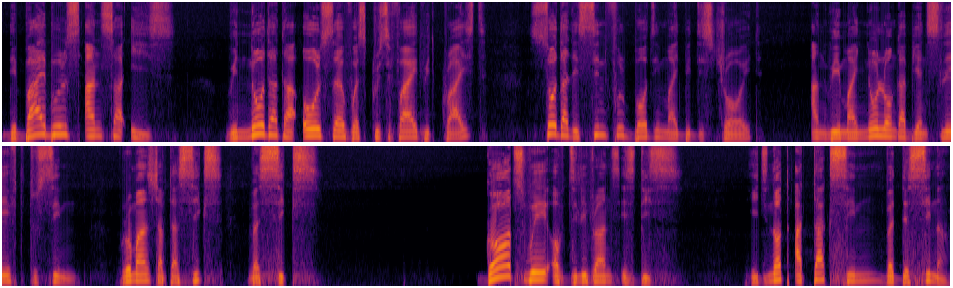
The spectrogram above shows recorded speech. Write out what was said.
The Bible's answer is we know that our old self was crucified with Christ so that the sinful body might be destroyed and we might no longer be enslaved to sin. Romans chapter 6, verse 6. God's way of deliverance is this He did not attack sin, but the sinner.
